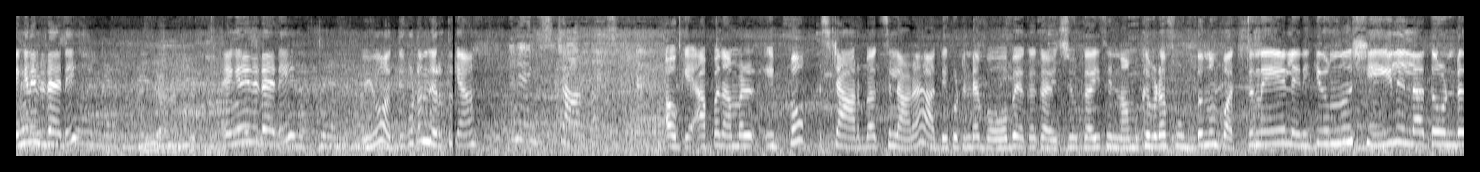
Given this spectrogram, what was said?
എങ്ങനെയുണ്ട് ഡാഡി? എങ്ങനെയുണ്ട് ഡാഡി? അയ്യോ അതിക്കൂട്ടം നിർത്തിക്കാം. ഓക്കെ അപ്പോൾ നമ്മൾ ഇപ്പോൾ സ്റ്റാർബക്സിലാണ് ആദ്യക്കുട്ടന്റെ ബോബയൊക്കെ കഴിച്ചു. കഴിച്ച് നമുക്കിവിടെ ഫുഡൊന്നും പറ്റുന്നേയില്ല എനിക്കിതൊന്നും ശീലമില്ലാത്തതുകൊണ്ട്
